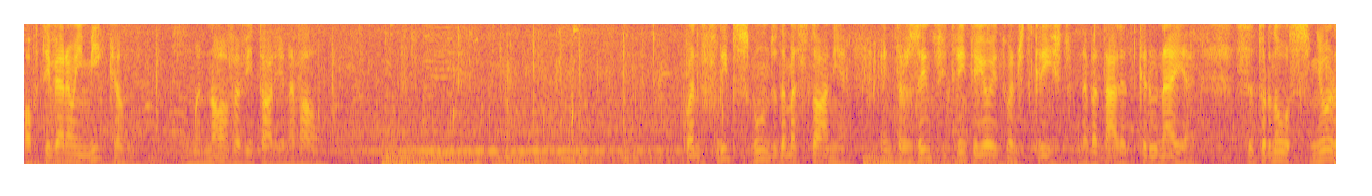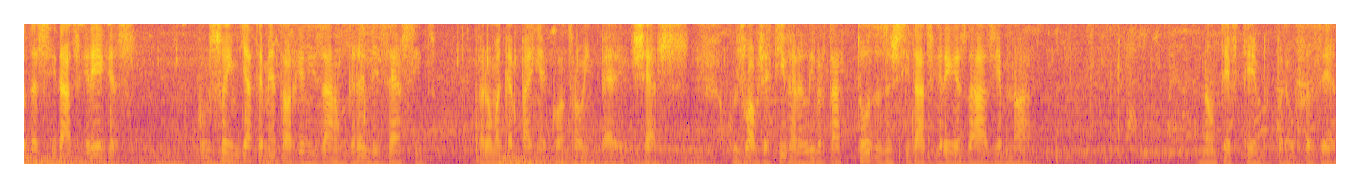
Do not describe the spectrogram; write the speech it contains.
obtiveram em Mikkel uma nova vitória naval. Quando Filipe II da Macedónia, em 338 a.C., na Batalha de Caroneia, se tornou o senhor das cidades gregas, começou imediatamente a organizar um grande exército para uma campanha contra o Império de Xerxes, cujo objetivo era libertar todas as cidades gregas da Ásia Menor. Não teve tempo para o fazer,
